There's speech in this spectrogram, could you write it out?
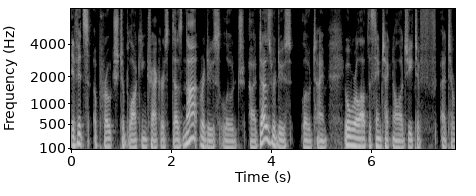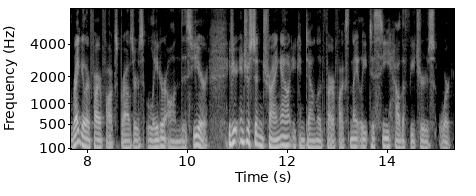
If its approach to blocking trackers does not reduce load, uh, does reduce load time. It will roll out the same technology to f- uh, to regular Firefox browsers later on this year. If you're interested in trying out, you can download Firefox Nightly to see how the features work.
